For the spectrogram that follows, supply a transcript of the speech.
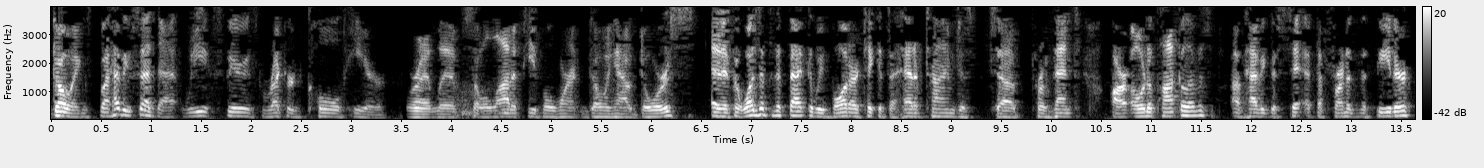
goings. But having said that, we experienced record cold here where I live, so a lot of people weren't going outdoors. And if it wasn't for the fact that we bought our tickets ahead of time just to prevent our own apocalypse of having to sit at the front of the theater,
